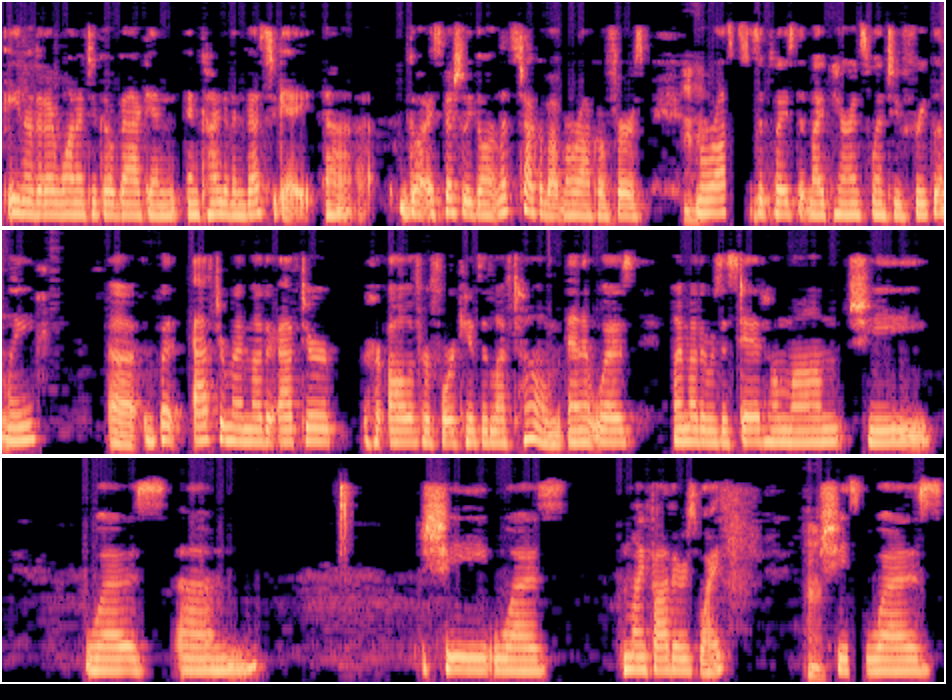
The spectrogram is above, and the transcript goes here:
you know, that I wanted to go back and, and kind of investigate, uh, go, especially going, let's talk about Morocco 1st mm-hmm. Morocco is a place that my parents went to frequently. Uh, but after my mother, after her, all of her four kids had left home and it was, my mother was a stay at home mom. She was, um, she was my father's wife. Hmm. She was,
